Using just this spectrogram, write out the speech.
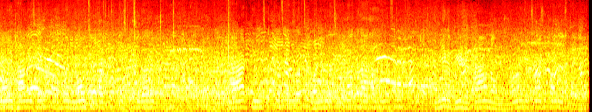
नुहाउने ठाउँमै छैन अब म नुहाउँछु फर्स्टमा त्यसपछि गएर हाड दिन्छ त्यो चाहिँ गर्छु भन्ने मेरो चाहिँ तर भिड छ कहाँ पाउने जस्तो लाग्यो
